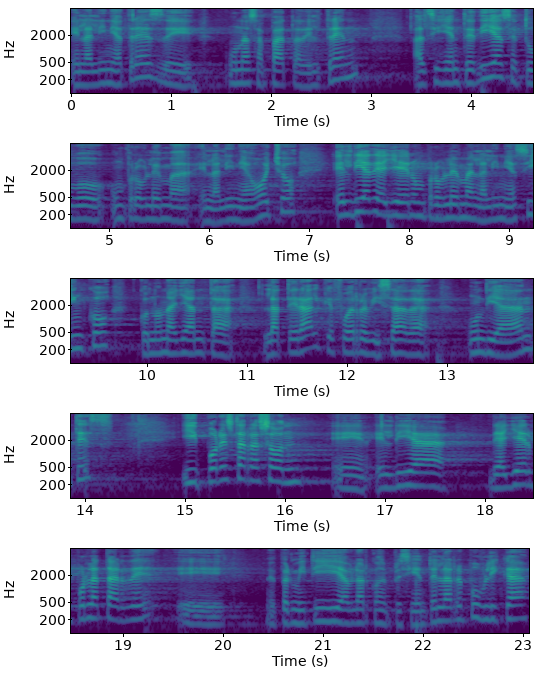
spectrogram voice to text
en la línea 3 de una zapata del tren. Al siguiente día se tuvo un problema en la línea 8. El día de ayer un problema en la línea 5 con una llanta lateral que fue revisada un día antes. Y por esta razón, eh, el día de ayer por la tarde eh, me permití hablar con el presidente de la República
